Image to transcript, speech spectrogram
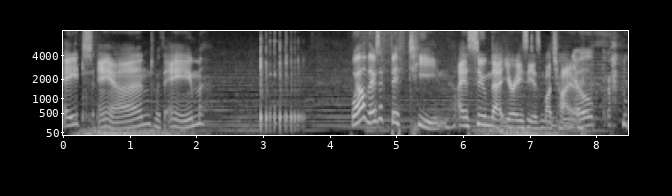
8 and with aim Well, there's a 15. I assume that your AC is much higher. Nope.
